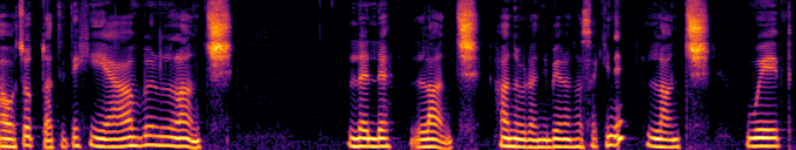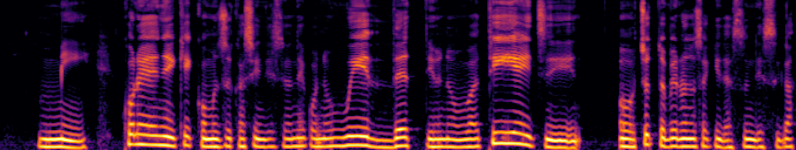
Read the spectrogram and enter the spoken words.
歯をちょっと当てて。Have lunch. レレランチ歯の裏にベロの先ね。lunch with me. これね結構難しいんですよね。この with っていうのは th をちょっとベロの先出すんですが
